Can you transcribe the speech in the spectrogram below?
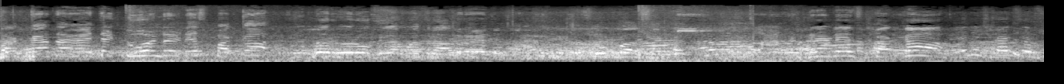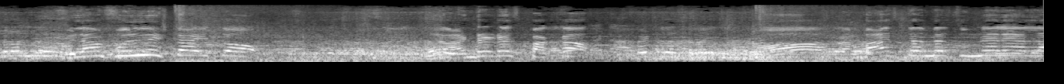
ಸಖತ್ತಾಗೈತೆ ಟೂ ಹಂಡ್ರೆಡ್ ಡೇಸ್ ಪಕ್ಕ ಸೂಪರ್ ಹೀರೋ ಫಿಲಮ್ ಪಕ್ಕ ಫಿಲಮ್ ಫುಲ್ ಇಷ್ಟ ಆಯ್ತು ಹಂಡ್ರೆಡ್ ಡೇಸ್ ಪಕ್ಕ ಭಾಸ್ಕರ್ ಮೇಲೆ ಸುಮ್ಮನೆ ಅಲ್ಲ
